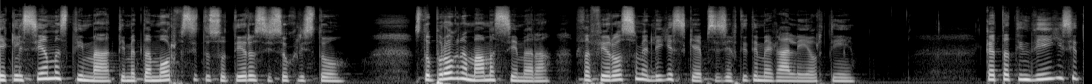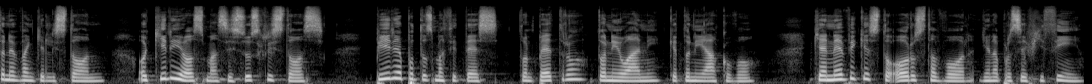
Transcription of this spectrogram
Η Εκκλησία μας τιμά τη μεταμόρφωση του Σωτήρος Ιησού Χριστού. Στο πρόγραμμά μας σήμερα θα αφιερώσουμε λίγες σκέψεις για αυτή τη μεγάλη εορτή. Κατά την διήγηση των Ευαγγελιστών, ο Κύριος μας Ιησούς Χριστός πήρε από τους μαθητές τον Πέτρο, τον Ιωάννη και τον Ιάκωβο και ανέβηκε στο όρος Σταβόρ για να προσευχηθεί.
